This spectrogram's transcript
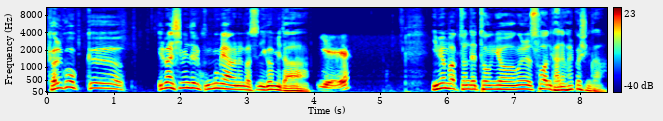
결국 그 일반 시민들이 궁금해하는 것은 이겁니다. 예. 이명박 전 대통령을 소환 가능할 것인가?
